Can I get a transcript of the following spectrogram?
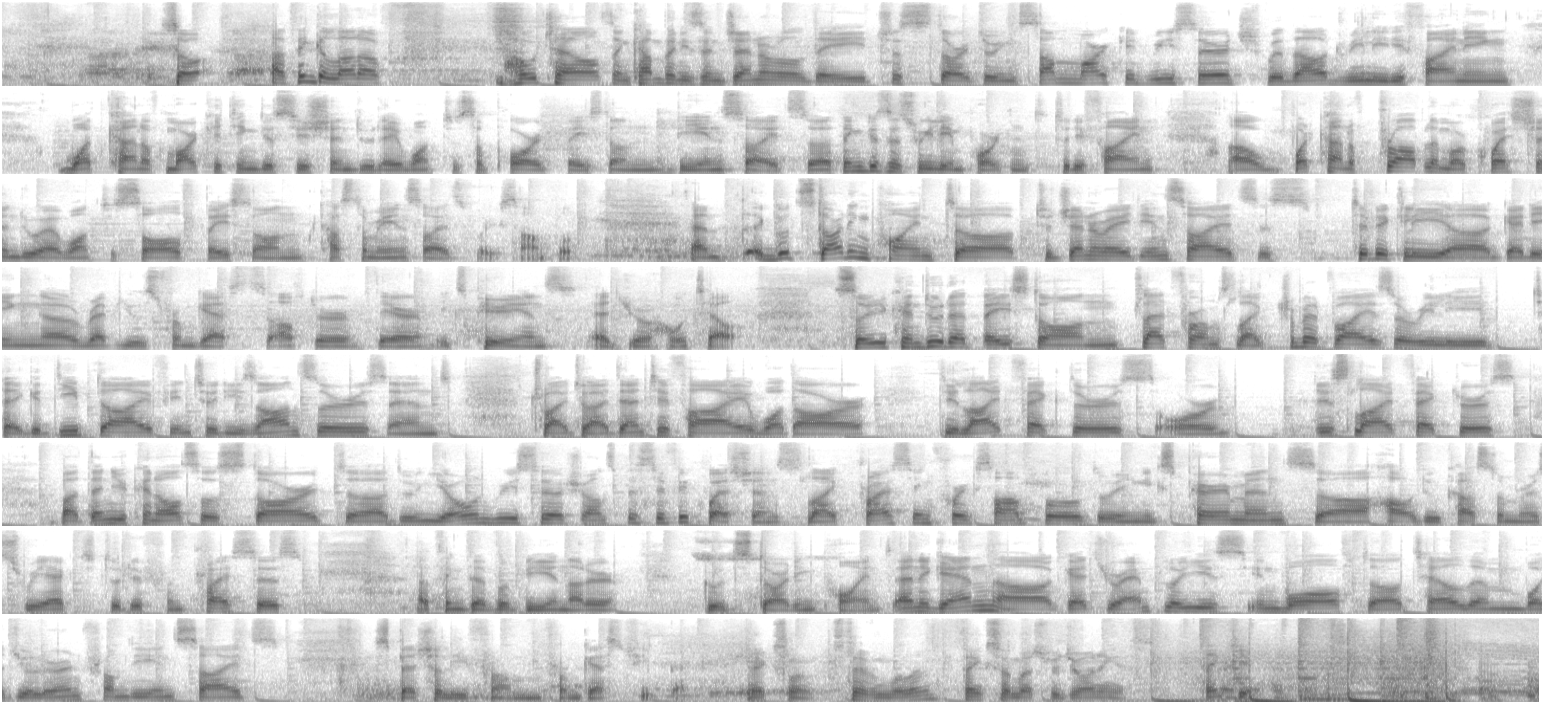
So I think a lot of hotels and companies in general, they just start doing some market research without really defining what kind of marketing decision do they want to support based on the insights. So I think this is really important to define uh, what kind of problem or question do I want to solve based on customer insights, for example. And a good starting point uh, to generate insights is typically uh, getting uh, reviews from guests after their experience at your hotel. So you can do that based on platforms like TripAdvisor, really take a deep dive into these answers and try to identify what are delight factors or dislike factors, but then you can also start uh, doing your own research on specific questions like pricing, for example, doing experiments, uh, how do customers react to different prices. I think that would be another good starting point. And again, uh, get your employees involved, uh, tell them what you learned from the insights, especially from, from guest feedback. Excellent. Stephen Muller, thanks so much for joining us. Thank, Thank you. you.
